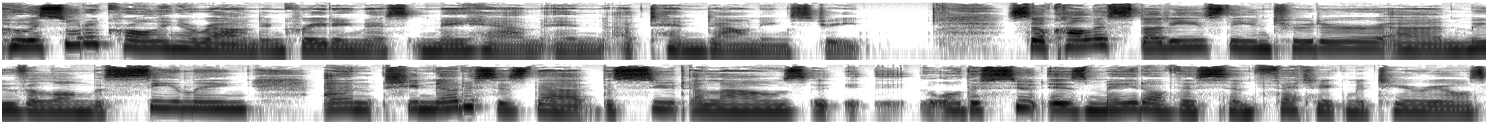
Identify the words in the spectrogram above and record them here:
who is sort of crawling around and creating this mayhem in a 10 Downing Street. So Carla studies the intruder and move along the ceiling and she notices that the suit allows, or the suit is made of this synthetic materials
